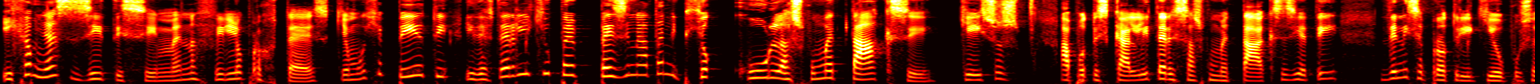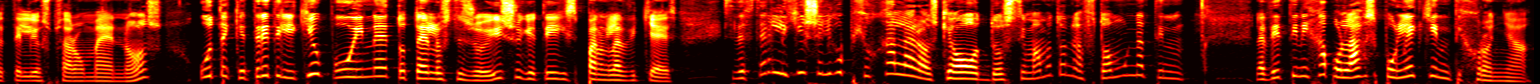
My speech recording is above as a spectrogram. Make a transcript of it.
Είχα μια συζήτηση με ένα φίλο προχτές και μου είχε πει ότι η Δευτέρα Λυκείου παίζει να ήταν η πιο cool, ας πούμε, τάξη. Και ίσως από τις καλύτερες, ας πούμε, τάξεις, γιατί δεν είσαι πρώτη Λυκείου που είσαι τελείως ψαρωμένος, ούτε και τρίτη Λυκείου που είναι το τέλος της ζωής σου, γιατί έχεις πανελλαδικές. Στη Δευτέρα Λυκείου είσαι λίγο πιο χαλαρός. Και όντως θυμάμαι τον εαυτό μου να την. Δηλαδή την είχα απολαύσει πολύ εκείνη τη χρονιά.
